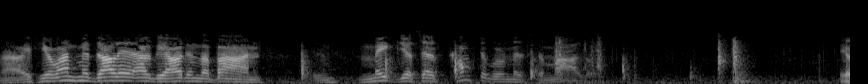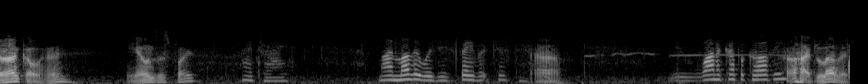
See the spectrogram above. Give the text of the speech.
Now, if you want me, Dolly, I'll be out in the barn. Make yourself comfortable, Mr. Marlowe. Your uncle, huh? He owns this place? That's right. My mother was his favorite sister. Oh. You want a cup of coffee? Oh, I'd love it.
